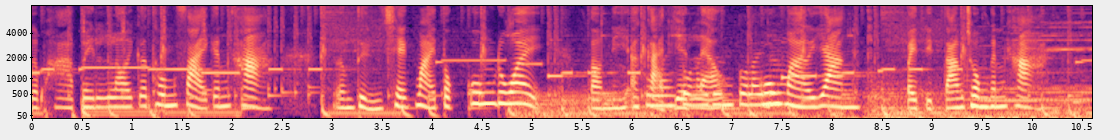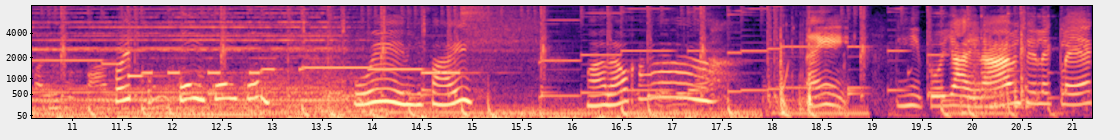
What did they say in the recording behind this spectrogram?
จะพาไปลอยกระทงสายกันค่ะ รวมถึงเช็คหมายตกกุ้งด้วย ตอนนี้อากาศเย็นแล้วตัวอะไรกุ้งมาหรือยัง ไปติดตามชมกันค่ะ เฮ้ย กุ้งกุ้งกุ้งอุ้ย มีไซส์มาแล้วค่ะนี่นี่ตัวใหญ่นะไม่ใช่เล็ก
